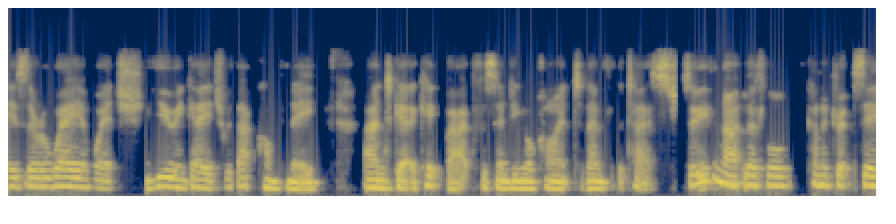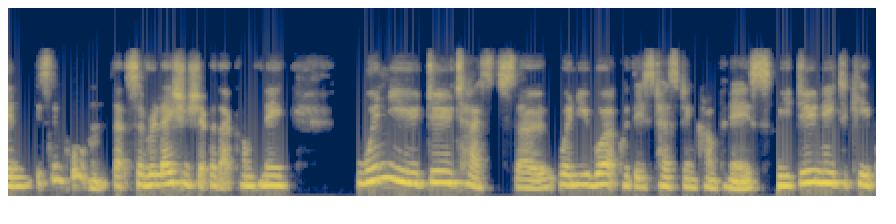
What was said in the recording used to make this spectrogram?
Is there a mm. way in which you engage with that company and get a kickback for sending your client to them for the test? So even that little kind of drips in is important. That's a relationship with that company. When you do tests, though, when you work with these testing companies, you do need to keep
